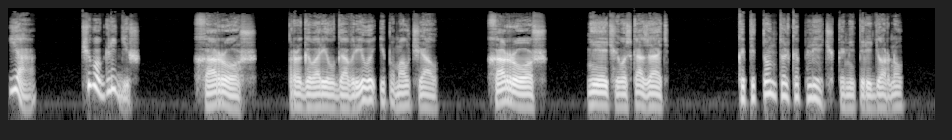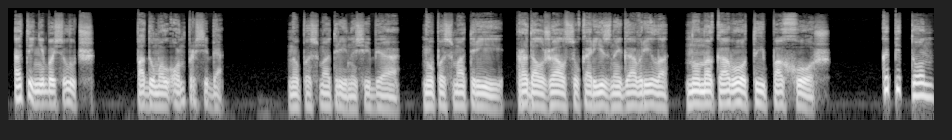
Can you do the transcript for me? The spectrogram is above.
я. Чего глядишь?» «Хорош», — проговорил Гаврила и помолчал. «Хорош. Нечего сказать. Капитон только плечиками передернул. А ты, небось, лучше, — подумал он про себя. Ну, посмотри на себя, ну, посмотри, — продолжал сукоризный Гаврила. Ну, на кого ты похож? Капитон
